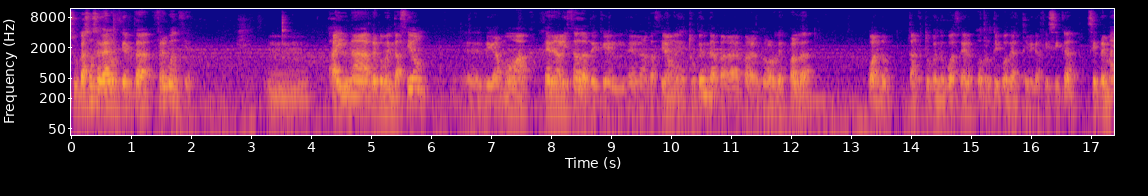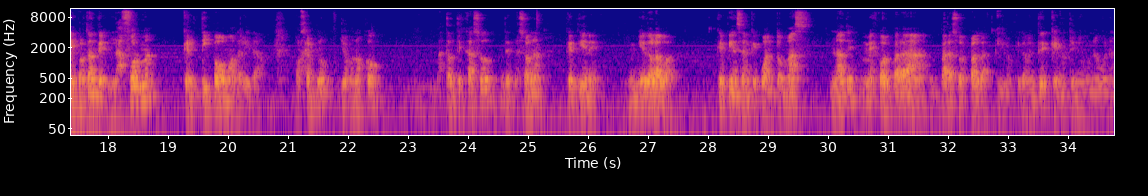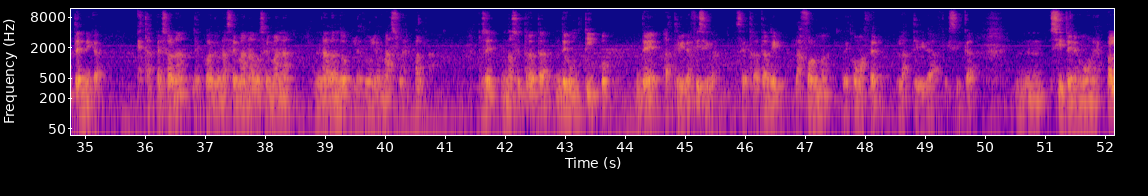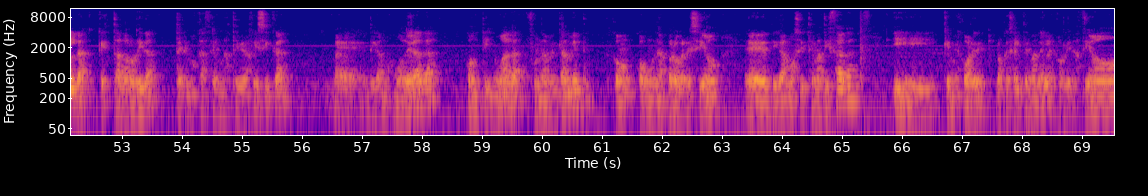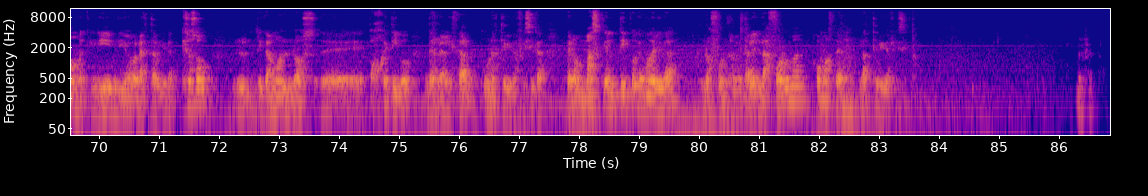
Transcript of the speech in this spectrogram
Su caso se da con cierta frecuencia. Mm, hay una recomendación, eh, digamos, generalizada de que la natación es estupenda para, para el dolor de espalda, cuando tan estupendo puede ser otro tipo de actividad física. Siempre es más importante la forma que el tipo o modalidad. Por ejemplo, yo conozco bastantes casos de personas que tienen miedo al agua, que piensan que cuanto más nade, mejor para, para su espalda y lógicamente que no tienen una buena técnica. Estas personas, después de una semana, dos semanas nadando, les duele más su espalda. Entonces, no se trata de un tipo de actividad física, se trata de la forma de cómo hacer la actividad física. Mm, si tenemos una espalda que está dolorida, tenemos que hacer una actividad física, eh, digamos, moderada, continuada fundamentalmente, con, una progresión, eh, digamos, sistematizada y que mejore lo que es el tema de la coordinación, equilibrio, la estabilidad. Esos son, digamos, los eh, objetivos de realizar una actividad física. Pero más que el tipo de modalidad, lo fundamental es la forma como hacer la actividad física. Perfecto.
